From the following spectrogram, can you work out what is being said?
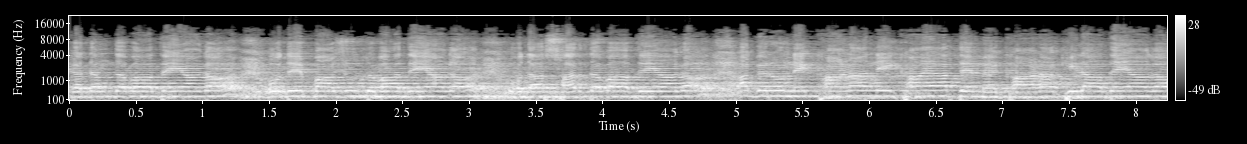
कदम दबा देंगा वो बाजू दबा देंगा वह सर दबा देंगा अगर उन्हें खाना नहीं खाया तो मैं खाना खिला देंगा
